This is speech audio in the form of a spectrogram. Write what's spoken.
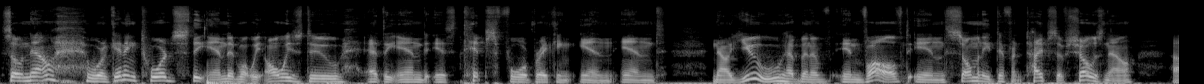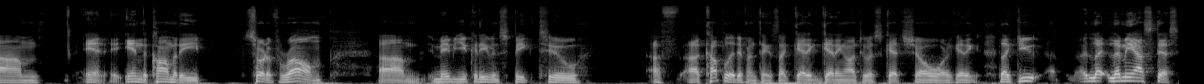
So now we're getting towards the end, and what we always do at the end is tips for breaking in. And now you have been involved in so many different types of shows now, um, in, in the comedy sort of realm. Um, maybe you could even speak to a, couple of different things, like getting getting onto a sketch show or getting like. Do you? uh, Let, let me ask this:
